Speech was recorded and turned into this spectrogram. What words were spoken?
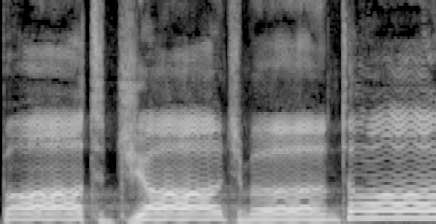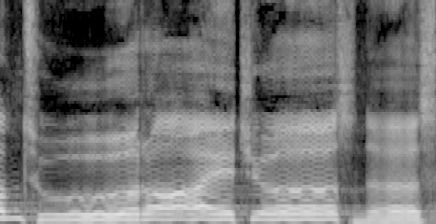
But judgment unto righteousness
